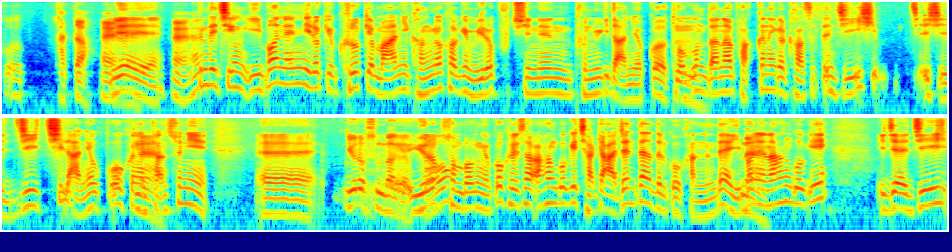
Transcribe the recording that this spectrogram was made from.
것 같다. 예, 예. 예. 근데 지금 이번에는 이렇게 그렇게 많이 강력하게 밀어붙이는 분위기도 아니었고 더군다나 박근혜가 갔을 땐 G20, G7 아니었고 그냥 네. 단순히 에, 유럽 순방이었고 유럽 선박이었고 그래서 한국이 자기 아젠다 들고 갔는데 이번에는 네. 한국이 이제 G,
